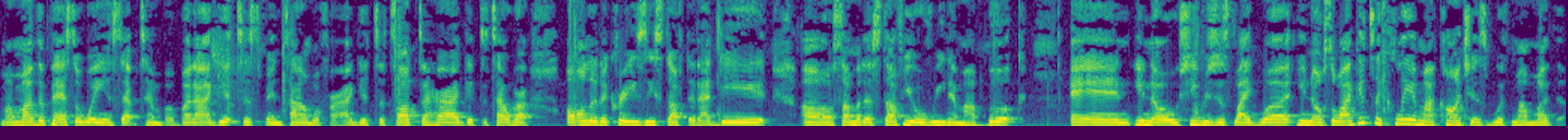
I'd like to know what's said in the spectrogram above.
My mother passed away in September, but I get to spend time with her. I get to talk to her. I get to tell her all of the crazy stuff that I did, uh, some of the stuff you'll read in my book. And, you know, she was just like, what? You know, so I get to clear my conscience with my mother.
